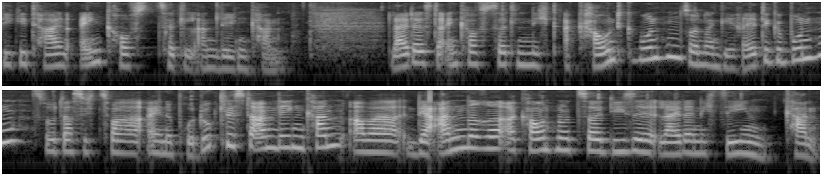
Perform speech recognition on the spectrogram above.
digitalen Einkaufszettel anlegen kann. Leider ist der Einkaufszettel nicht accountgebunden, sondern gerätegebunden, sodass ich zwar eine Produktliste anlegen kann, aber der andere Accountnutzer diese leider nicht sehen kann.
